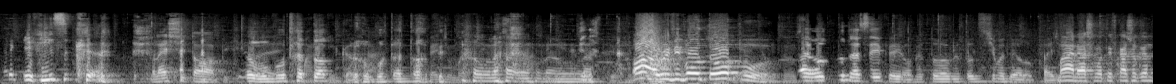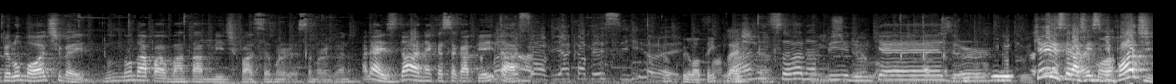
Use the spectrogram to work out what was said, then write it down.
Cara, que isso, cara? Flash top. Eu vou botar top, cara. Eu vou botar top. Vamos lá, vamos lá, vamos lá. Ó, o Riven voltou, pô. Ah, eu tô tá safe aí, ó. Aumentou, aumentou a estima dela, pai. Mano, eu acho que vou ter que ficar jogando pelo bot, velho. Não, não dá pra matar mid fácil essa, essa Morgana. Aliás, dá, né? Com essa HP aí Mas eu dá. só vi a cabecinha, velho. Tranquilo, ó, tem flash. Cara. gonna be together. Que isso, será que esse aqui pode?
